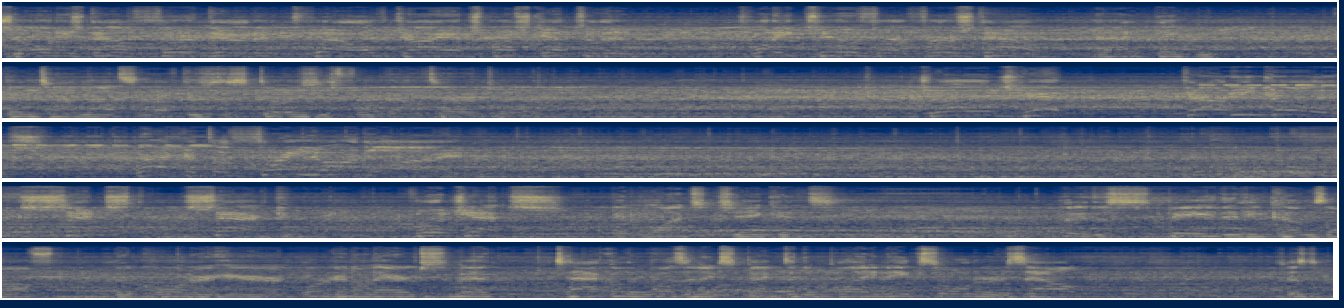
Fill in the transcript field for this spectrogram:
Zone is now third down and 12. Giants must get to the 22 for a first down. And I think with no timeouts left, this is still this is four down territory. Jones hit. Down he goes. Back at the three-yard line. Sixth sack for the Jets. And watch Jenkins. Look at the speed that he comes off the corner here. Working on Eric Smith. Tackle that wasn't expected to play. Nate Solder is out. Just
